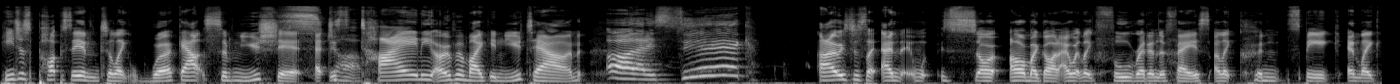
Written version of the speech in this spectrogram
he just pops in to like work out some new shit at this tiny open mic in Newtown. Oh, that is sick. I was just like, and so, oh my god, I went like full red in the face. I like couldn't speak, and like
